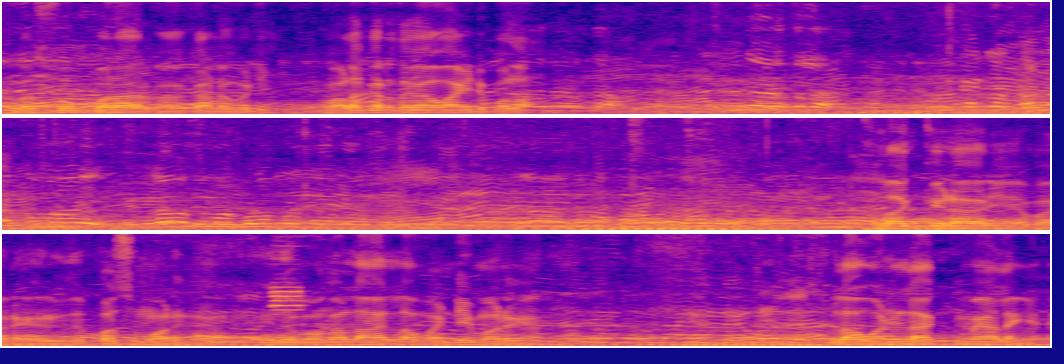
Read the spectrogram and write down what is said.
நல்லா சூப்பராக இருக்கும் கண்ணுக்குட்டி. வளர்க்குறதுக்காக வாங்கிட்டு போகலாம். எல்லாம் கிடாரிங்க பாருங்க. இருக்குது பசு மாடுங்க. இந்த பக்கம்லாம் எல்லாம் வண்டி மாடுங்க. எல்லாம் ஒன் லேக் மேலேங்க.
